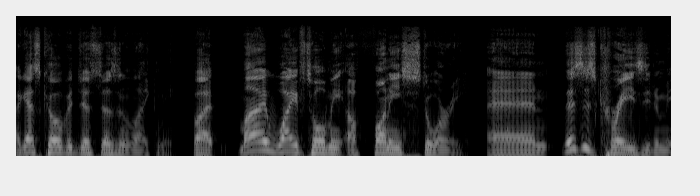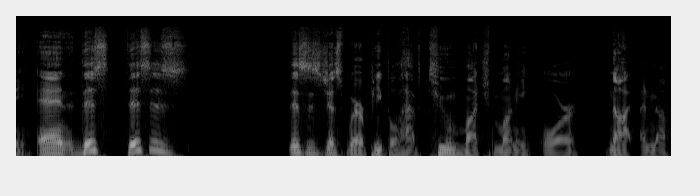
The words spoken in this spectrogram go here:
I guess COVID just doesn't like me. But my wife told me a funny story, and this is crazy to me. And this this is this is just where people have too much money or not enough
